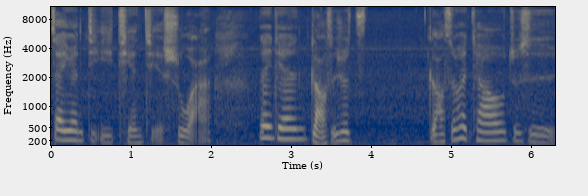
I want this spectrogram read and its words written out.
在医院第一天结束啊，那一天老师就老师会挑就是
